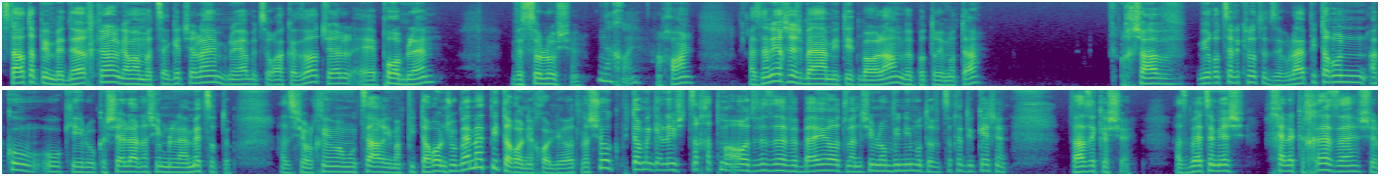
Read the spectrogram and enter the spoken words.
סטארט-אפים בדרך כלל, גם המצגת שלהם בנויה בצורה כזאת של פרובלם וסולושן. נכון. נכון? אז נניח שיש בעיה אמיתית בעולם ופותרים אותה. עכשיו, מי רוצה לקנות את זה? אולי הפתרון עקום, הוא כאילו קשה לאנשים לאמץ אותו. אז כשהולכים עם המוצר, עם הפתרון, שהוא באמת פתרון יכול להיות לשוק, פתאום מגלים שצריך הטמעות וזה, ובעיות, ואנשים לא מבינים אותו, וצריך education, ואז זה קשה. אז בעצם יש חלק אחרי זה, של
